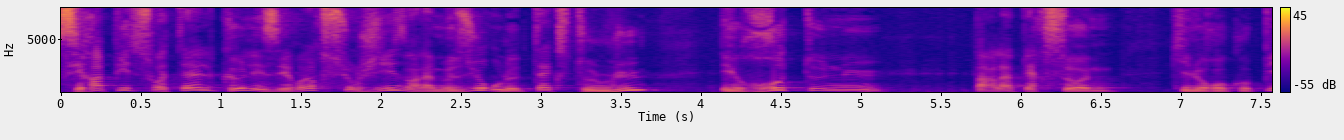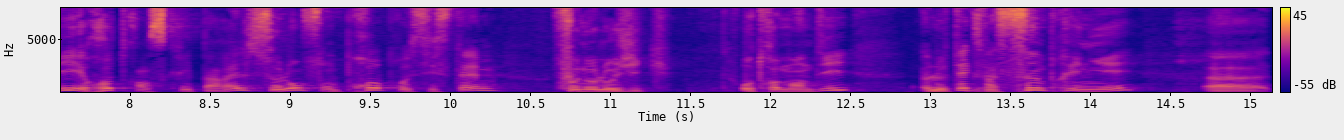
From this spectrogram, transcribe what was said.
si rapide soit-elle, que les erreurs surgissent dans la mesure où le texte lu est retenu par la personne qui le recopie et retranscrit par elle selon son propre système phonologique. Autrement dit, le texte va s'imprégner euh,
